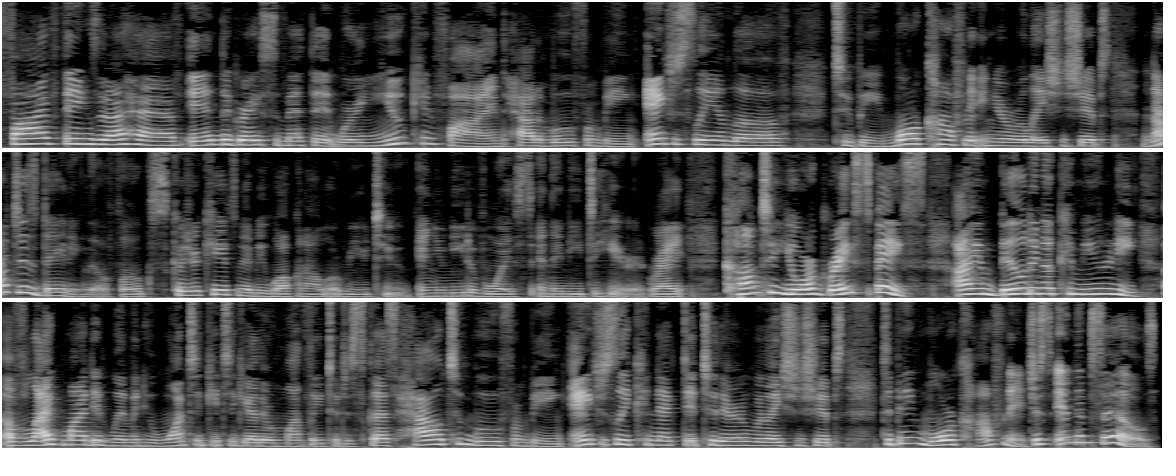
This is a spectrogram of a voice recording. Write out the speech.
Five things that I have in the Grace Method where you can find how to move from being anxiously in love to being more confident in your relationships. Not just dating, though, folks, because your kids may be walking all over you too, and you need a voice and they need to hear it, right? Come to your Grace Space. I am building a community of like minded women who want to get together monthly to discuss how to move from being anxiously connected to their relationships to being more confident just in themselves.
